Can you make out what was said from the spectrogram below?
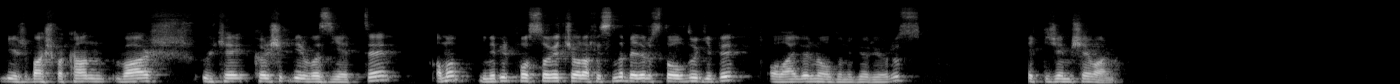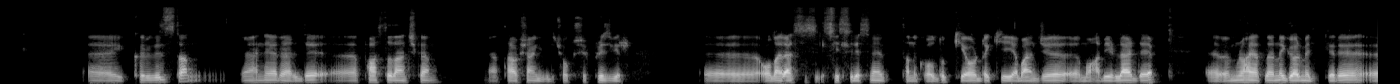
bir başbakan var. Ülke karışık bir vaziyette. Ama yine bir post-Sovyet coğrafyasında Belarus'ta olduğu gibi olayların olduğunu görüyoruz. Ekleyeceğim bir şey var mı? Ee, Kırgızistan yani herhalde e, pastadan çıkan yani tavşan gibi çok sürpriz bir e, olaylar silsilesine tanık olduk ki oradaki yabancı e, muhabirler de e, ömrü hayatlarında görmedikleri e,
